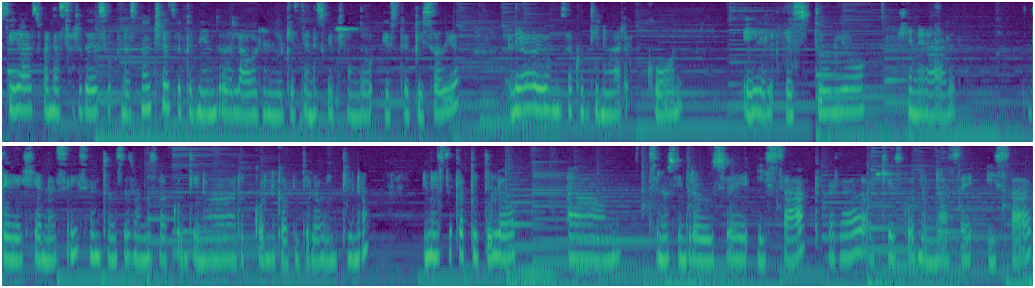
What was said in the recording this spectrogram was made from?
buenos días, buenas tardes o buenas noches, dependiendo de la hora en la que estén escuchando este episodio. El día de hoy vamos a continuar con el estudio general de Génesis, entonces vamos a continuar con el capítulo 21. En este capítulo se nos introduce Isaac, ¿verdad? Aquí es cuando nace Isaac.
